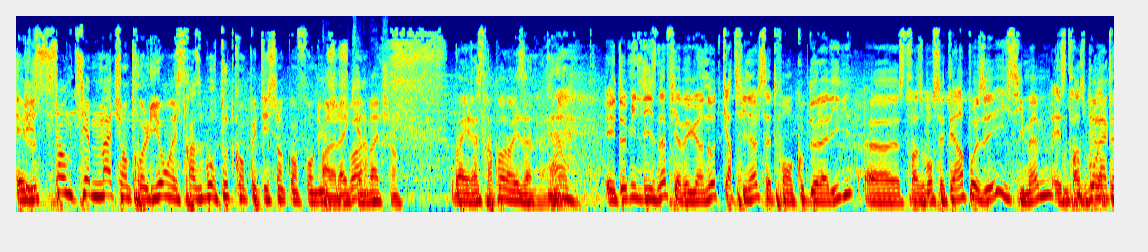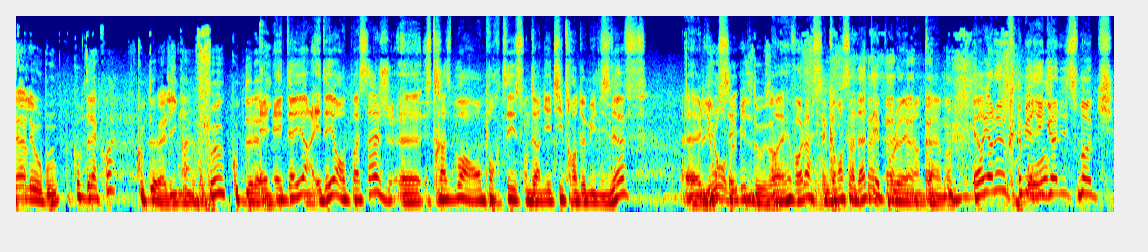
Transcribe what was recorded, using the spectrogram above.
Et le centième match entre Lyon et Strasbourg, toute compétition confondue Ah là ce là, soir, quel match. hein. bah, il restera pas dans les annales. hein. Et 2019, il y avait eu un autre quart de finale, cette fois en Coupe de la Ligue. Euh, Strasbourg s'était imposé ici même et Strasbourg la- était allé au bout. Coupe de la quoi Coupe de la Ligue. Feu, Coupe de la Et, Ligue. et d'ailleurs, et d'ailleurs, au passage, euh, Strasbourg a remporté son dernier titre en 2019. Euh, Lyon en c'est- 2012, hein. Ouais, voilà, ça commence à dater pour le L quand même. hein. Et regardez comme il Oh. rigole, il se moque.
